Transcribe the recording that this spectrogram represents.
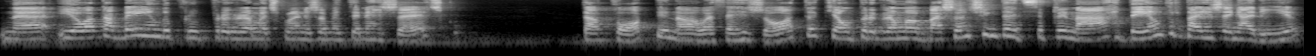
né? E eu acabei indo para o programa de planejamento energético da COP na UFRJ, que é um programa bastante interdisciplinar dentro da engenharia.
